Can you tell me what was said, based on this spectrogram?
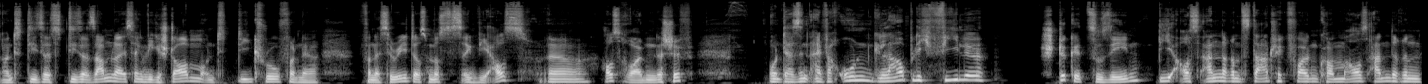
Und dieses, dieser Sammler ist irgendwie gestorben und die Crew von der, von der Cerritos musste es irgendwie aus, äh, ausräumen, das Schiff. Und da sind einfach unglaublich viele Stücke zu sehen, die aus anderen Star Trek Folgen kommen, aus anderen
